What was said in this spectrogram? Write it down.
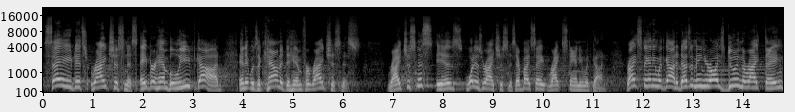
Saved, it's righteousness. Abraham believed God and it was accounted to him for righteousness. Righteousness is what is righteousness? Everybody say right standing with God. Right standing with God. It doesn't mean you're always doing the right thing.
